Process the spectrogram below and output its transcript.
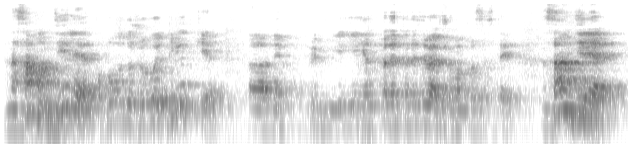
На самом деле, по поводу живой клетки, э, я подозреваю, в чем вопрос состоит. На самом деле,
